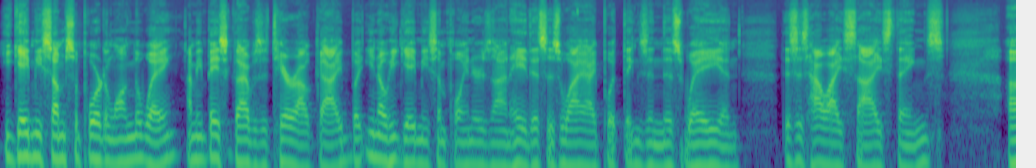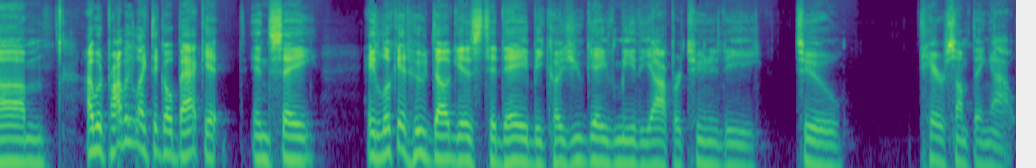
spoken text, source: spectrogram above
he gave me some support along the way. I mean, basically, I was a tear out guy, but you know, he gave me some pointers on, hey, this is why I put things in this way, and this is how I size things. Um, I would probably like to go back it and say, hey, look at who Doug is today because you gave me the opportunity to tear something out.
